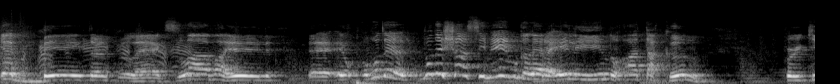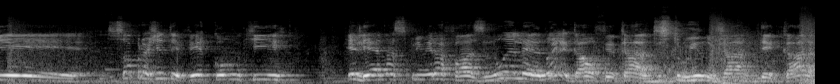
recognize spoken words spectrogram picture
que é bem tranquilex. Lava ele é, eu, eu vou, de, vou deixar assim mesmo, galera, ele indo atacando, porque só pra gente ver como que ele é nas primeiras fases. Não é, não é legal ficar destruindo já de cara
